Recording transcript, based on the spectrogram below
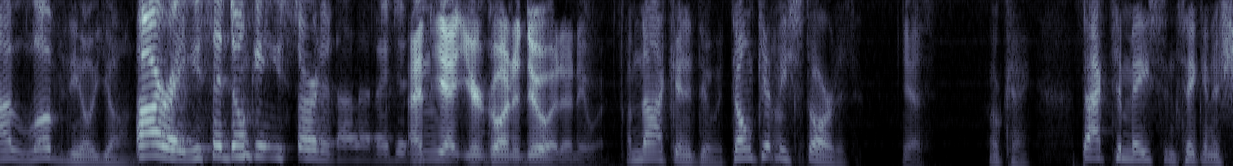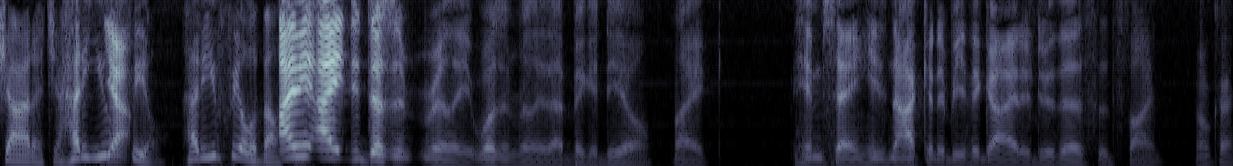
I love Neil Young. All right, you said don't get you started on it. I didn't. And yet you're going to do it anyway. I'm not going to do it. Don't get me started. Yes. Okay. Back to Mason taking a shot at you. How do you Yeah. feel? How do you feel about I this? mean, I it doesn't really it wasn't really that big a deal. Like him saying he's not going to be the guy to do this. That's fine. Okay.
